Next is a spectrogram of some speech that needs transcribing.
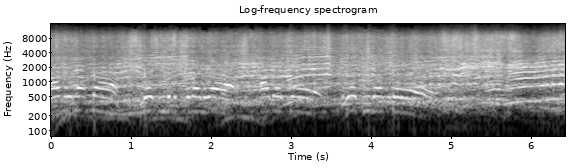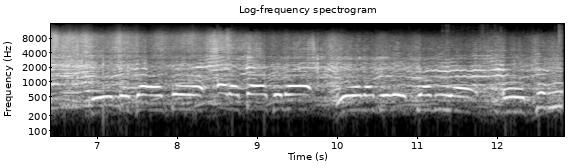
Arnaud Martin, le pilote de la loi, avec euh, le pilote et Kozak à là, et on a duré qui a mis euh, Kelly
